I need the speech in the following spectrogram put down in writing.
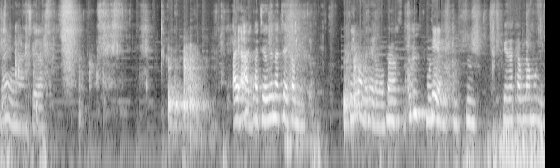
naye nga nterafu Kati ogenda teekamu. kuyiwa munene mu baafu Munene. Here. Mm. Genda tabulamu nnyo.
